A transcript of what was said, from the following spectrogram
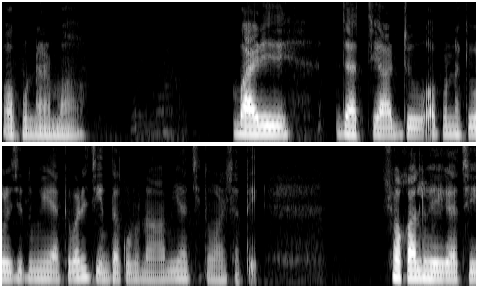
অপর্ণার মা। বাইরে যাচ্ছে আর্য অপর্ণাকে বলেছে, তুমি একেবারে চিন্তা করো না, আমি আছি তোমার সাথে। সকাল হয়ে গেছে।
